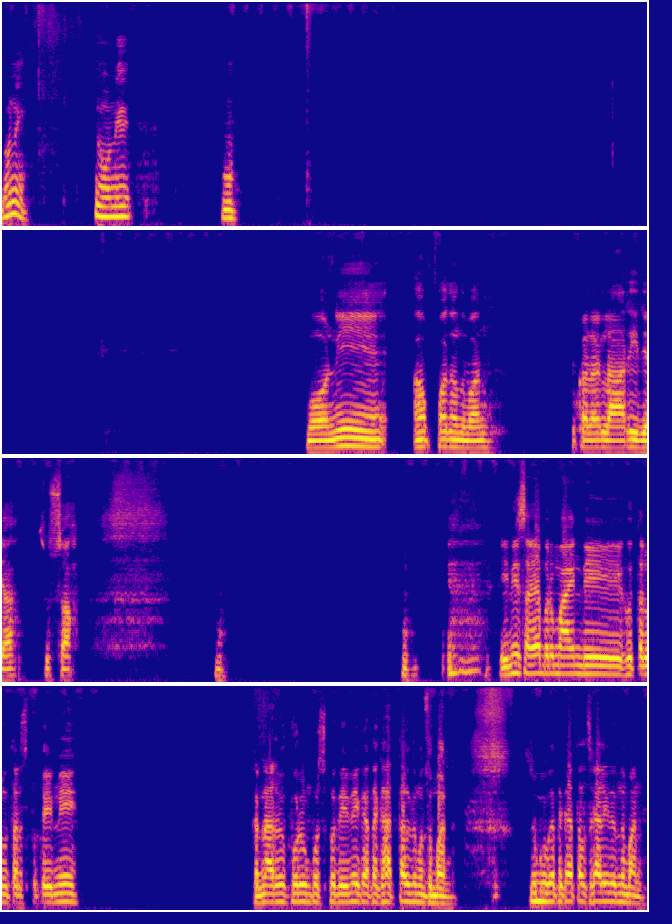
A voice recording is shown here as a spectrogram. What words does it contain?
Moni. Moni. Hmm. Moni apa teman-teman? Suka lari-lari dia, susah. Hmm. Ini saya bermain di hutan-hutan seperti ini. Kena rumput-rumput seperti ini kata gatal teman-teman. Sungguh kata gatal sekali teman-teman.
